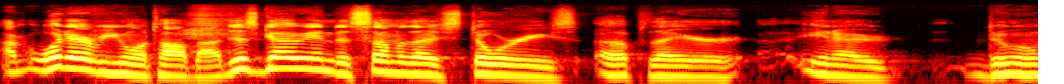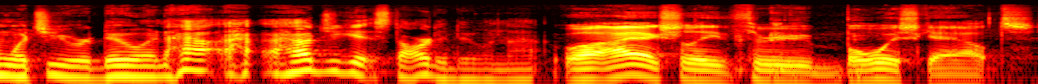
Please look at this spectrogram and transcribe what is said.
I mean, whatever you want to talk about. Just go into some of those stories up there. You know, doing what you were doing. How how'd you get started doing that? Well, I actually through Boy Scouts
